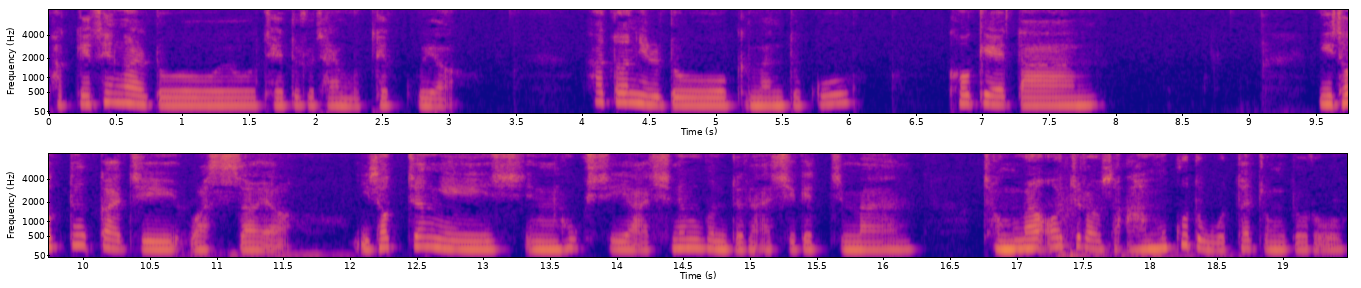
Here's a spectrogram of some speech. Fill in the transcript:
밖에 생활도 제대로 잘 못했고요. 하던 일도 그만두고 거기에다 이석증까지 왔어요. 이석증이신 혹시 아시는 분들은 아시겠지만 정말 어지러워서 아무것도 못할 정도로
